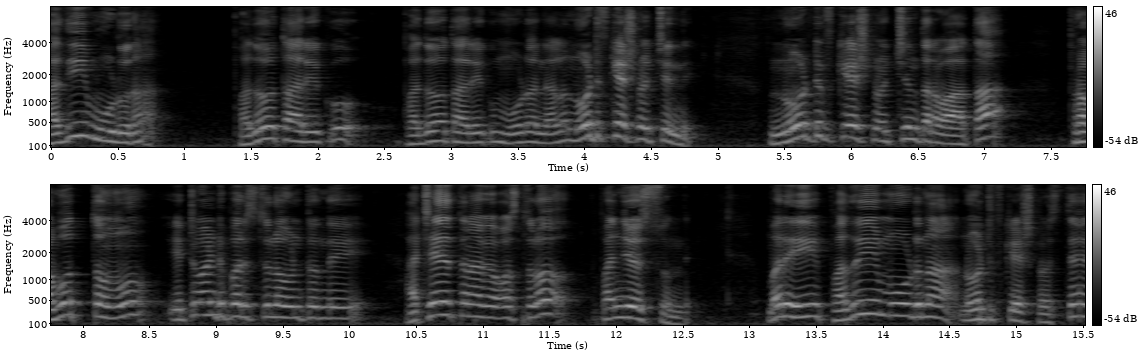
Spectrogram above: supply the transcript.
పది మూడున పదో తారీఖు పదో తారీఖు మూడో నెల నోటిఫికేషన్ వచ్చింది. నోటిఫికేషన్ వచ్చిన తర్వాత ప్రభుత్వము ఎటువంటి పరిస్థితిలో ఉంటుంది? అచేతన వ్యవస్థలో పనిచేస్తుంది. మరి పది మూడున నోటిఫికేషన్ వస్తే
